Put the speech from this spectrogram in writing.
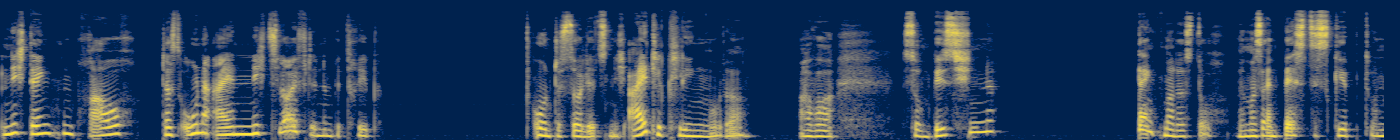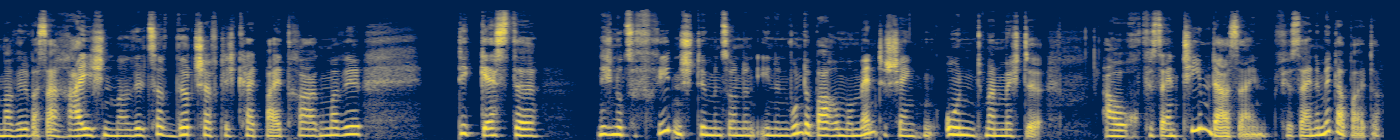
nicht denken braucht, dass ohne einen nichts läuft in einem Betrieb. Und das soll jetzt nicht eitel klingen oder, aber so ein bisschen denkt man das doch, wenn man sein Bestes gibt und man will was erreichen, man will zur Wirtschaftlichkeit beitragen, man will die Gäste nicht nur zufrieden stimmen, sondern ihnen wunderbare Momente schenken und man möchte auch für sein Team da sein, für seine Mitarbeiter.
